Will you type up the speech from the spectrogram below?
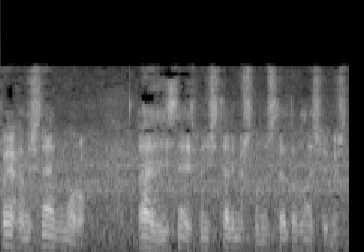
Поехали, начинаем Гмору. А, извиняюсь, мы не читали Мишну, мы читали только начали Мишну.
